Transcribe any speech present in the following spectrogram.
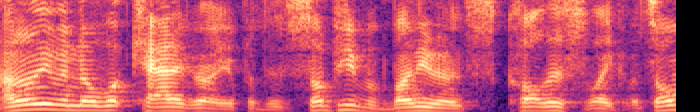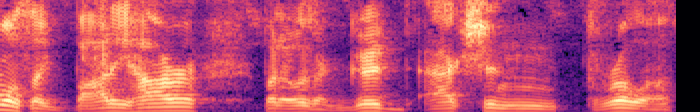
I don't even know what category you put this. Some people might even call this like it's almost like body horror, but it was a good action thriller.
